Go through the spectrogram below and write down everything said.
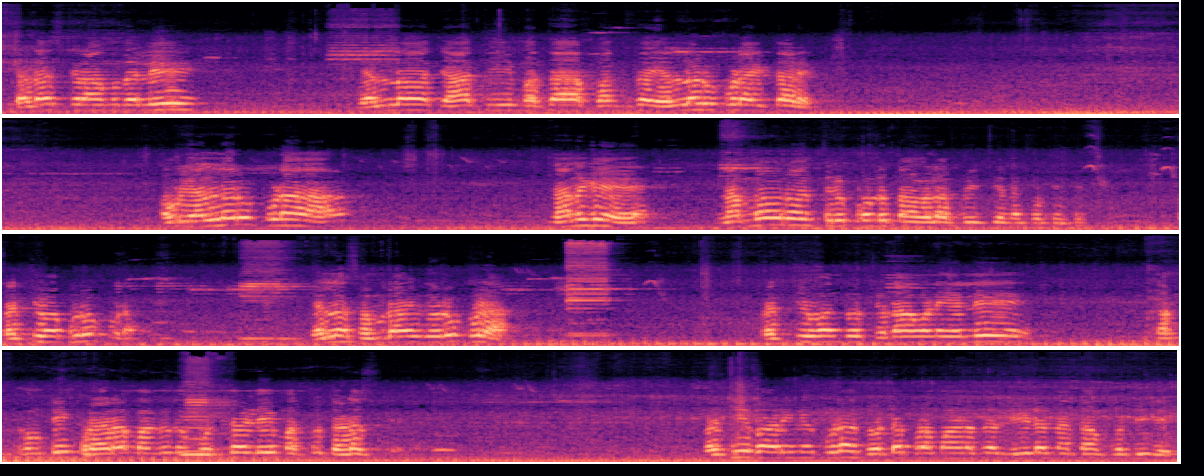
ತಡಸ್ ಗ್ರಾಮದಲ್ಲಿ ಎಲ್ಲ ಜಾತಿ, ಮತ, ಪಂಥ ಎಲ್ಲರೂ ಕೂಡ ಇದ್ದಾರೆ. ಅವರೆಲ್ಲರೂ ಕೂಡ ನನಗೆ ನಮ್ಮವನು ಅಂತ ತಿಳ್ಕೊಂಡು ತಾವೆಲ್ಲ ಪ್ರೀತಿಯನ್ನು ಕೊಟ್ಟಿದ್ದೀವಿ ಪ್ರತಿಯೊಬ್ಬರೂ ಕೂಡ, ಎಲ್ಲ ಸಮುದಾಯದವರು ಕೂಡ ಪ್ರತಿಯೊಂದು ಚುನಾವಣೆಯಲ್ಲಿ ನಮ್ಮ ಕೌಂಟಿಂಗ್ ಪ್ರಾರಂಭ ಆಗೋದು ಮುದ್ದಳ್ಳಿ ಮತ್ತು ತಡಸ್ಗೆ ಪ್ರತಿ ಬಾರಿನೂ ಕೂಡ ದೊಡ್ಡ ಪ್ರಮಾಣದ ಲೀಡನ್ನು ನಾವು ಕೊಟ್ಟಿದ್ದೀವಿ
